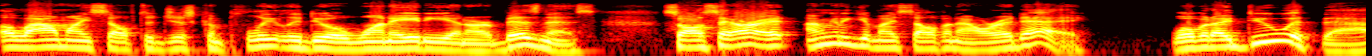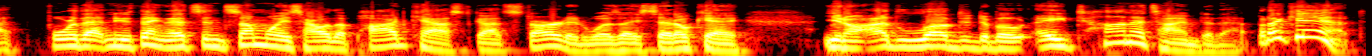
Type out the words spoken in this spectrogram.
allow myself to just completely do a 180 in our business. So I'll say, all right, I'm going to give myself an hour a day. What would I do with that for that new thing? That's in some ways how the podcast got started. Was I said, okay, you know, I'd love to devote a ton of time to that, but I can't.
